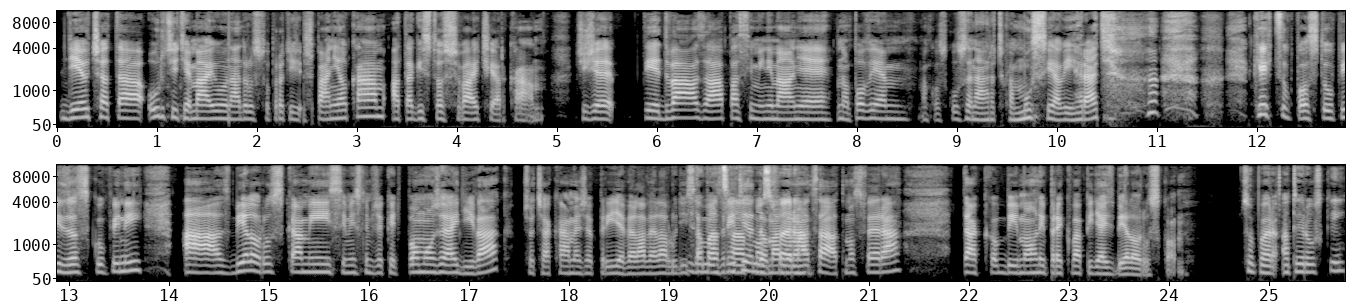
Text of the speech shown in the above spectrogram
dievčatá určite majú nadružstvo proti Španielkám a takisto Švajčiarkám. Čiže tie dva zápasy minimálne, no poviem, ako skúsená hračka, musia vyhrať, keď chcú postúpiť zo skupiny. A s Bieloruskami si myslím, že keď pomôže aj divák, čo čakáme, že príde veľa, veľa ľudí sa Domáca pozrieť, doma domáca atmosféra, tak by mohli prekvapiť aj s Bieloruskom. Super. A ty rusky?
